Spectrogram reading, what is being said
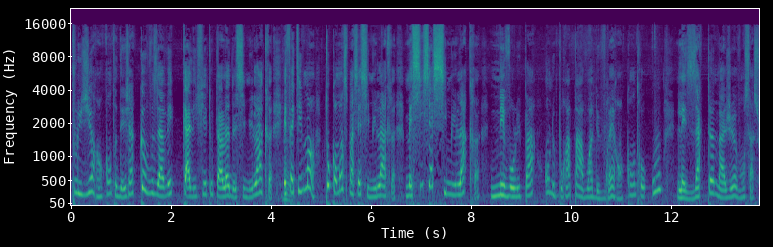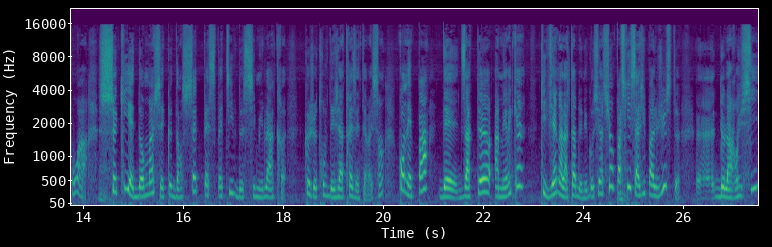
plusieurs rencontres déjà que vous avez qualifiées tout à l'heure de simulacres. Effectivement, tout commence par ces simulacres. Mais si ces simulacres n'évoluent pas, on ne pourra pas avoir de vraies rencontres où les acteurs majeurs vont s'asseoir. Ce qui est dommage, c'est que dans cette perspective de simulacre que je trouve déjà très intéressant, qu'on n'ait pas des acteurs américains qui viennent à la table de négociation, parce qu'il ne s'agit pas juste euh, de la Russie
